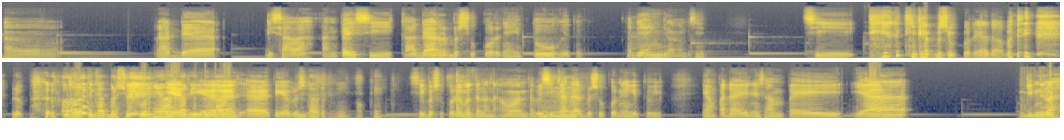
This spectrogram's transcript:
eh rada disalahkan teh si kadar bersyukurnya itu gitu. Tadi Hmm. yang bilang apa sih si tingkat bersyukurnya atau apa sih? Lupa oh tingkat bersyukurnya ya tadi tiga bilang. eh, tingkat bersyukur. Oke. Si bersyukurnya mah tenan naon tapi si Mm-mm. kadar bersyukurnya gitu. Yang pada akhirnya sampai ya ginilah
